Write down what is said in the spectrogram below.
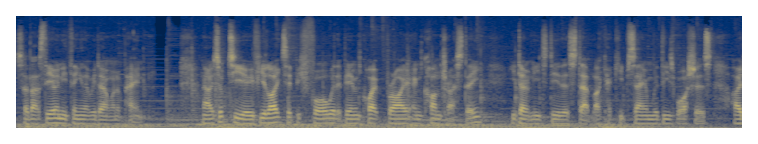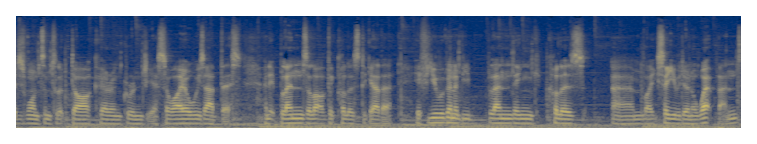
So that's the only thing that we don't want to paint. Now it's up to you. If you liked it before with it being quite bright and contrasty you don't need to do this step like I keep saying with these washes I just want them to look darker and grungier so I always add this and it blends a lot of the colours together. If you were going to be blending colours um, like say you were doing a wet blend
